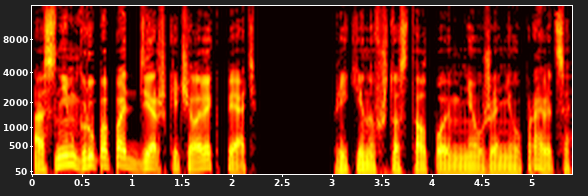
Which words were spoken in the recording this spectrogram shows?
А с ним группа поддержки, человек пять. Прикинув, что с толпой мне уже не управиться,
